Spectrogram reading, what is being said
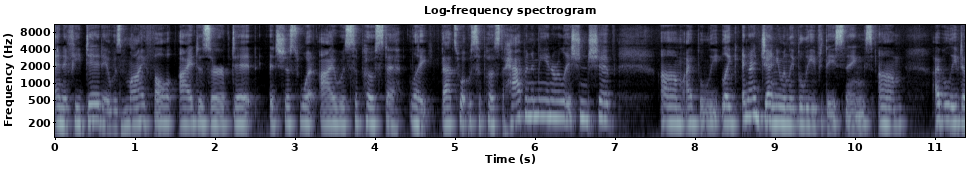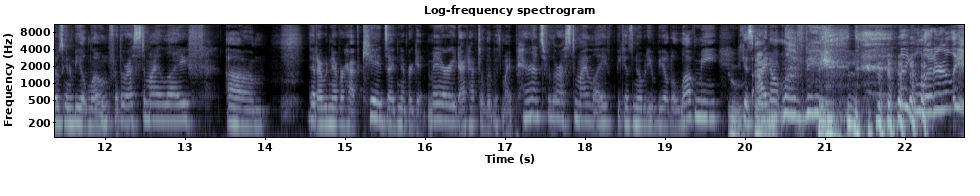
and if he did it was my fault. I deserved it. It's just what I was supposed to like that's what was supposed to happen to me in a relationship. Um I believe like and I genuinely believed these things. Um I believed I was going to be alone for the rest of my life. Um that I would never have kids, I'd never get married, I'd have to live with my parents for the rest of my life because nobody would be able to love me Ooh, because I don't love me. like literally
